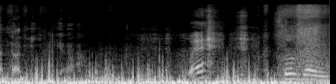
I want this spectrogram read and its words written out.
under media? So guys,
